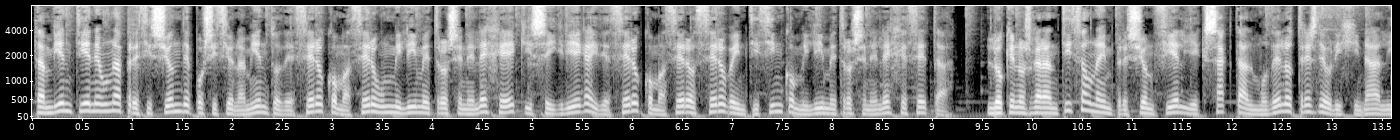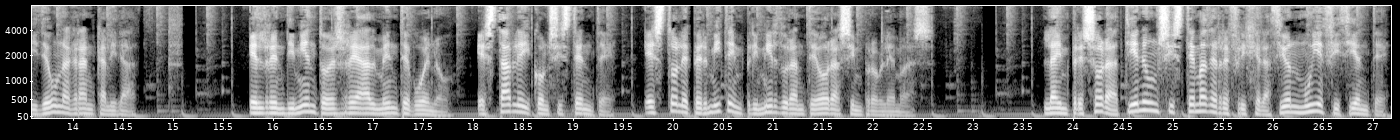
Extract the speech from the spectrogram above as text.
También tiene una precisión de posicionamiento de 0,01 milímetros en el eje X Y y de 0,0025 milímetros en el eje Z, lo que nos garantiza una impresión fiel y exacta al modelo 3D original y de una gran calidad. El rendimiento es realmente bueno, estable y consistente, esto le permite imprimir durante horas sin problemas. La impresora tiene un sistema de refrigeración muy eficiente,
